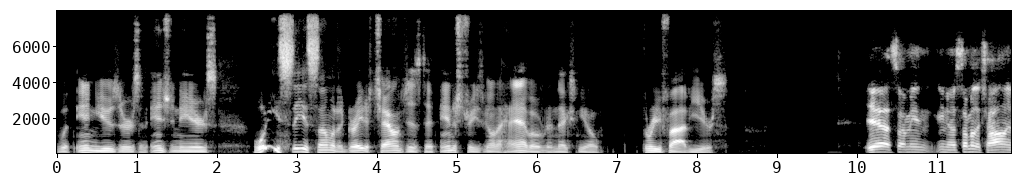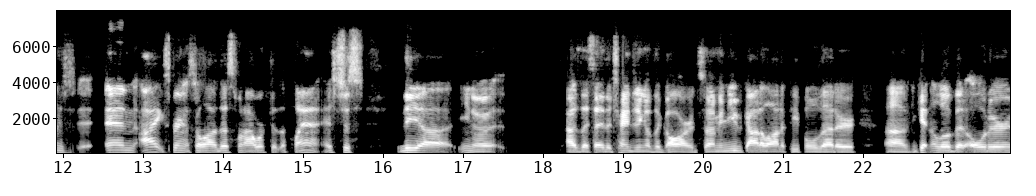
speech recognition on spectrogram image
with end users and engineers what do you see as some of the greatest challenges that industry is going to have over the next, you know, three five years? Yeah, so I mean, you know, some of the challenge, and I experienced a lot of this when I worked at the plant. It's just the, uh, you know, as they say, the changing of the guard. So I mean, you've got a lot of people that are uh, getting a little bit older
